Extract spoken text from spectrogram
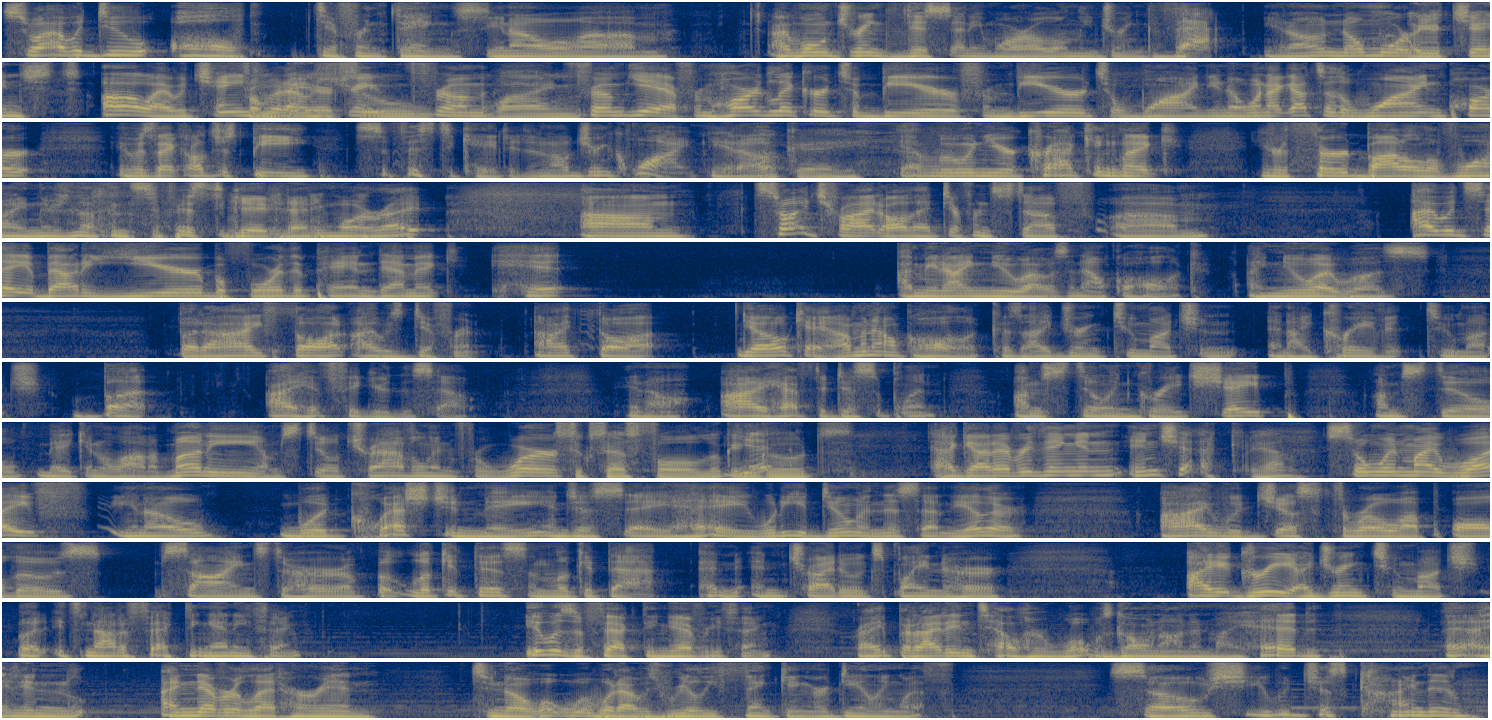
So I would do all different things, you know. Um, I won't drink this anymore. I'll only drink that. You know, no more. Oh, you changed. Oh, I would change what I was drinking from wine? From yeah, from hard liquor to beer, from beer to wine. You know, when I got to the wine part, it was like I'll just be sophisticated and I'll drink wine. You know, Okay. yeah. But when you're cracking like your third bottle of wine, there's nothing sophisticated anymore, right? Um, so I tried all that different stuff. Um, I would say about a year before the pandemic hit. I mean, I knew I was an alcoholic. I knew I was, but I thought I was different. I thought, yeah, okay, I'm an alcoholic because I drink too much and, and I crave it too much, but I have figured this out. You know, I have the discipline. I'm still in great shape. I'm still making a lot of money. I'm still traveling for work. Successful, looking Yeah. good. I got everything in, in check. Yeah. So when my wife, you know, would question me and just say, Hey, what are you doing? This, that, and the other, I would just throw up all those signs to her of, but look at this and look at that and, and try to explain to her, I agree, I drink too much, but it's not affecting anything. It was affecting everything, right? But I didn't tell her what was going on in my head. I, I didn't, I never let her in to know what, what I was really thinking or dealing with. So she would just kind of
